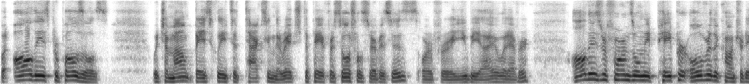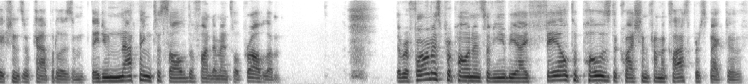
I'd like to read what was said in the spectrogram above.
But all these proposals, which amount basically to taxing the rich to pay for social services or for a UBI or whatever, all these reforms only paper over the contradictions of capitalism. They do nothing to solve the fundamental problem. The reformist proponents of UBI fail to pose the question from a class perspective.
